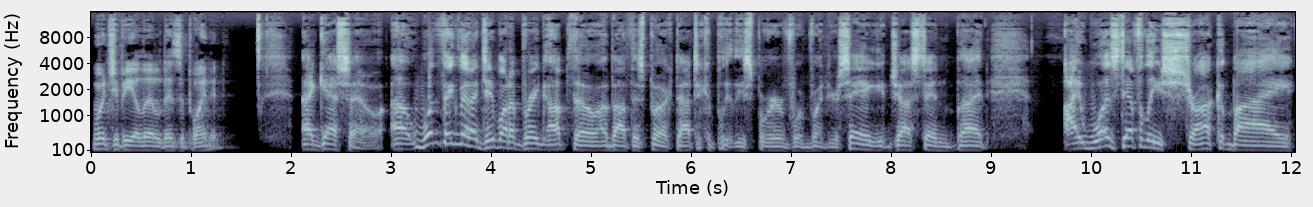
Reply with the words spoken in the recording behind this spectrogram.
wouldn't you be a little disappointed? I guess so. Uh, one thing that I did want to bring up, though, about this book, not to completely swerve what you're saying, Justin, but I was definitely struck by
